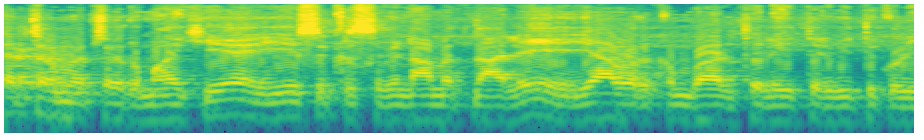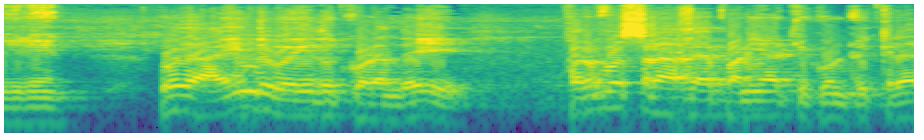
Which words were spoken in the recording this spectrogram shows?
கர்த்தமற்றவருமாகிய இயேசு கிறிஸ்துவின் நாமத்தினாலே யாவருக்கும் வாழ்த்தலை தெரிவித்துக் கொள்கிறேன். ஒரு ஐந்து வயது குழந்தை ப்ரொஃபஸராக பணியாற்றி கொண்டிருக்கிற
